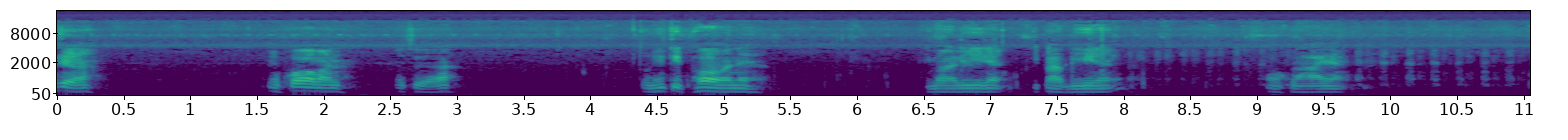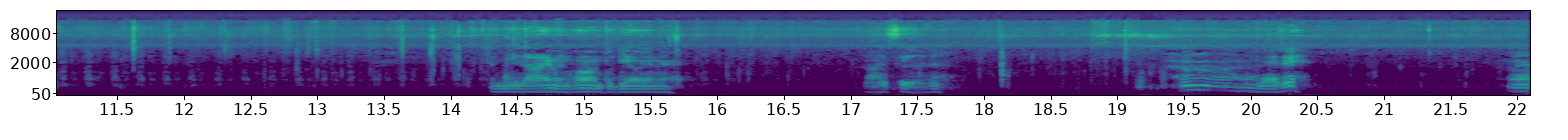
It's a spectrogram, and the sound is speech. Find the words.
ไม่เสือเนี่ยพ่อมันไม่เสือ ตัวนี้ติดพ่อมันเนี่ยมาลีเนี่ยีปากดีเนี่ยออกลายอะจะมีลายเหมือนพ่อมันตัวเดียวเนี่ยนะลายเสือนะอืมไหนสิมา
